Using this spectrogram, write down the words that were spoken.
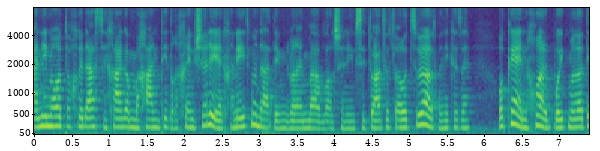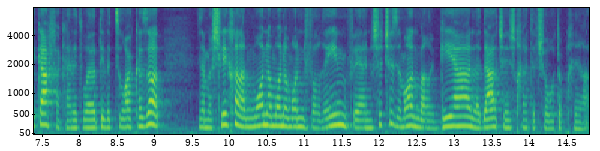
אני מאוד תוך כדי השיחה גם בחנתי דרכים שלי, איך אני התמודדתי עם דברים בעבר שלי, עם סיטואציות לא רצויות, ואני כזה, אוקיי, נכון, פה התמודדתי ככה, כאן התמודדתי בצורה כזאת. זה משליך על המון המון המון דברים, ואני חושבת שזה מאוד מרגיע לדעת שיש לך את אפשרות הבחירה.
